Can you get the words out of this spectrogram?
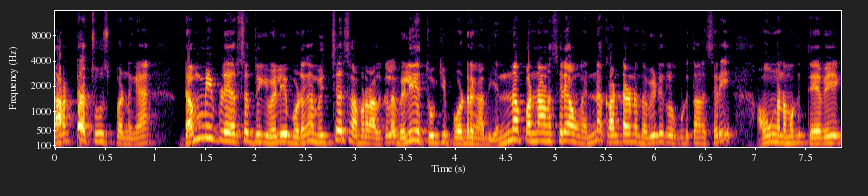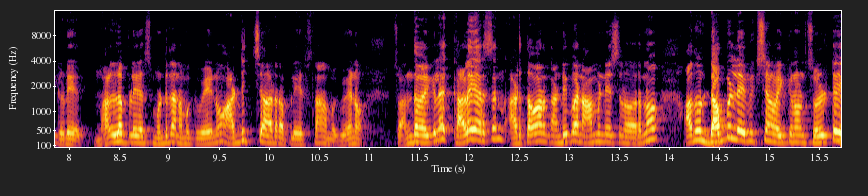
கரெக்டாக சூஸ் பண்ணுங்கள் டம்மி பிளேயர்ஸை தூக்கி வெளியே போடுங்க. மிச்சர் சாப்பிட்ற ஆட்களை வெளியே தூக்கி போட்டுருங்க. அது என்ன பண்ணாலும் சரி அவங்க என்ன கண்டென்ட் அந்த வீட்டுக்குள்ள கொடுத்தாலும் சரி அவங்க நமக்கு தேவையே கிடையாது. நல்ல பிளேயர்ஸ் மட்டும் தான் நமக்கு வேணும். அடிச்சு ஆடுற பிளேயர்ஸ் தான் நமக்கு வேணும். ஸோ அந்த வகையில் கலையரசன் அடுத்த வாரம் கண்டிப்பாக நாமினேஷன் வரணும். அதுவும் டபுள் எவிக்ஷன் வைக்கணும்னு சொல்லிட்டு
